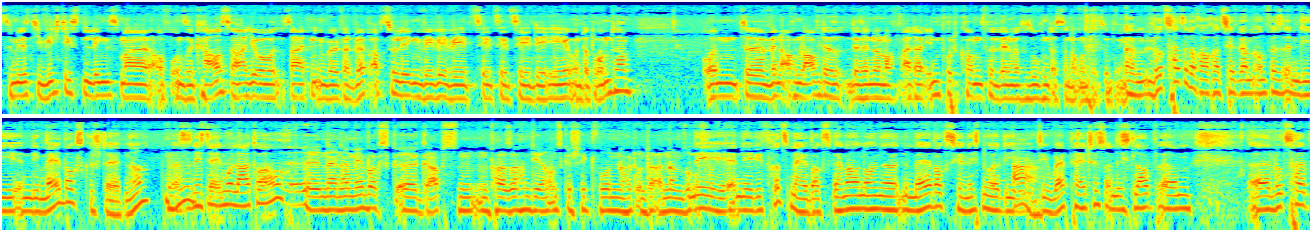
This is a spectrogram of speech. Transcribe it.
zumindest die wichtigsten Links mal auf unsere Chaos-Radio-Seiten im World Wide Web abzulegen, www.ccc.de und darunter. Und äh, wenn auch im Laufe der, der Sendung noch weiter Input kommt, dann werden wir versuchen, das dann noch unterzubringen. Ähm, Lutz hatte doch auch erzählt, wir haben irgendwas in die, in die Mailbox gestellt, ne? Oder ist das nicht der Emulator auch? Äh, in einer Mailbox äh, gab es ein, ein paar Sachen, die an uns geschickt wurden, halt unter anderem so. Nee, äh, nee, die Fritz-Mailbox. Wir haben auch noch eine, eine Mailbox hier, nicht nur die, Ah. die Webpages. Und ich glaube, ähm, äh, Lutz hat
